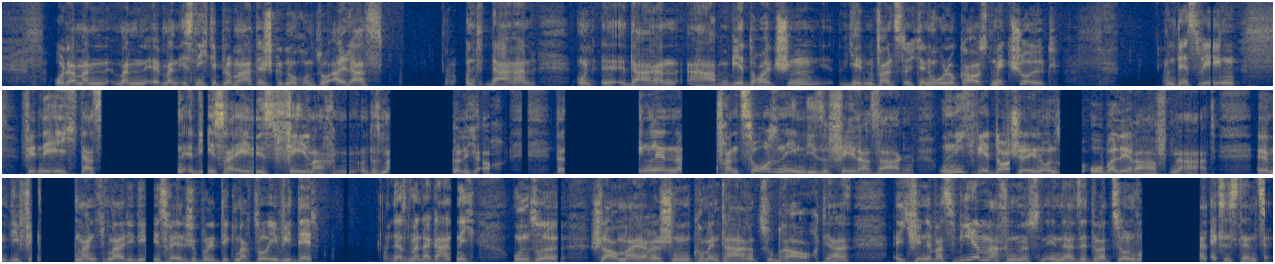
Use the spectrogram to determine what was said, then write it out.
Oder man, man, äh, man ist nicht diplomatisch genug und so. All das. Und daran, und äh, daran haben wir Deutschen, jedenfalls durch den Holocaust, Mitschuld. Und deswegen finde ich, dass die Israelis fehl machen. Und das machen natürlich auch. Dass Engländer Franzosen ihnen diese Fehler sagen und nicht wir Deutsche in unserer oberlehrerhaften Art. Ähm, die manchmal, die die israelische Politik macht, so evident, dass man da gar nicht unsere schlaumeierischen Kommentare zu braucht, ja. Ich finde, was wir machen müssen in der Situation, wo Existenz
